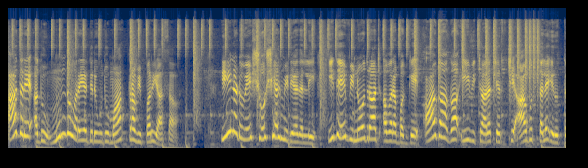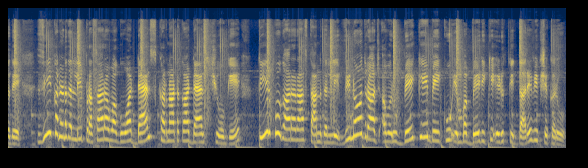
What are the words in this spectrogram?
ಆದರೆ ಅದು ಮುಂದುವರೆಯದಿರುವುದು ಮಾತ್ರ ವಿಪರ್ಯಾಸ. ಈ ನಡುವೆ ಸೋಷಿಯಲ್ ಮೀಡಿಯಾದಲ್ಲಿ ಇದೇ ವಿನೋದ್ ರಾಜ್ ಅವರ ಬಗ್ಗೆ ಆಗಾಗ ಈ ವಿಚಾರ ಚರ್ಚೆ ಆಗುತ್ತಲೇ ಇರುತ್ತದೆ. ಜೀ ಕನ್ನಡದಲ್ಲಿ ಪ್ರಸಾರವಾಗುವ ಡ್ಯಾನ್ಸ್ ಕರ್ನಾಟಕ ಡ್ಯಾನ್ಸ್ ಶೋಗೆ ತೀರ್ಪುಗಾರರ ಸ್ಥಾನದಲ್ಲಿ ವಿನೋದ್ ರಾಜ್ ಅವರು ಬೇಕೇ ಬೇಕು ಎಂಬ ಬೇಡಿಕೆ ಇಡುತ್ತಿದ್ದಾರೆ ವೀಕ್ಷಕರು.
